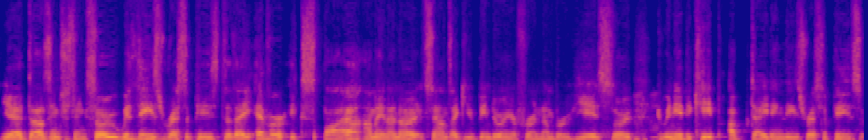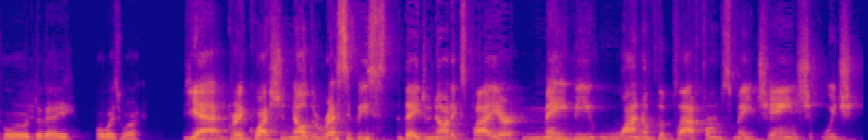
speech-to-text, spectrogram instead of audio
Yeah, it does. Interesting. So, with these recipes, do they ever expire? I mean, I know it sounds like you've been doing it for a number of years. So, mm-hmm. do we need to keep updating these recipes or do they always work? Yeah, great question. No, the recipes, they do not expire. Maybe one of the platforms may change, which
